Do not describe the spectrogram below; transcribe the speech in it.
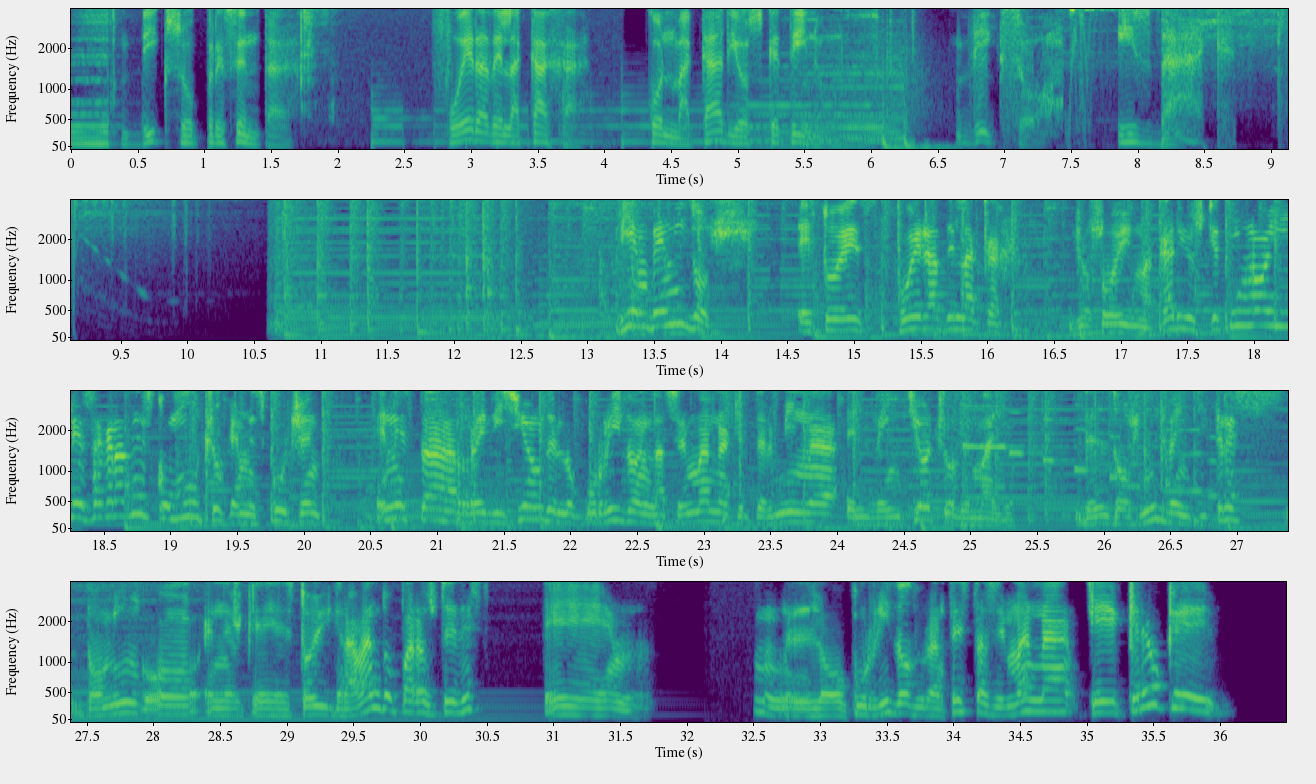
Dixo presenta Fuera de la caja con Macario Schettino. Dixo is back. Bienvenidos. Esto es Fuera de la Caja. Yo soy Macario Esquetino y les agradezco mucho que me escuchen en esta revisión de lo ocurrido en la semana que termina el 28 de mayo del 2023, domingo en el que estoy grabando para ustedes. eh, lo ocurrido durante esta semana, que creo que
